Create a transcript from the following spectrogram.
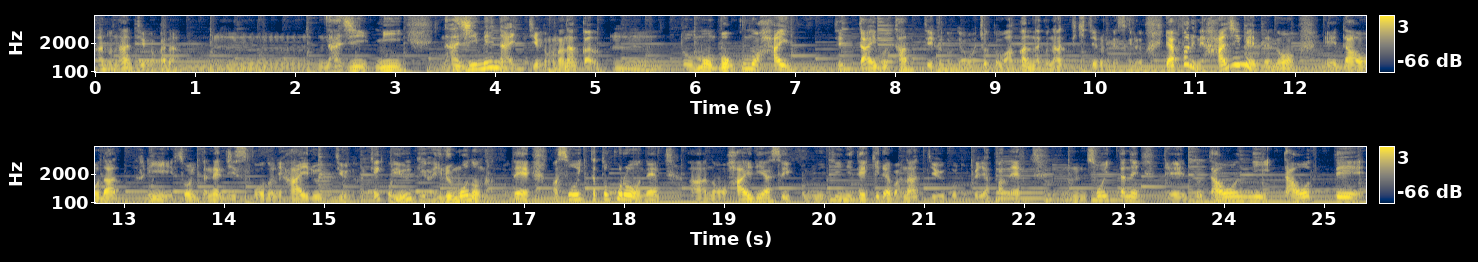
あの、なんていうのかな。うん、馴染み、馴染めないっていうのかな。なんか、うんと、もう僕も入って、ってだいぶ経っているので、ちょっとわかんなくなってきてるんですけど、やっぱりね、初めての DAO だったり、そういったね、 Discord に入るっていうのは結構勇気がいるものなので、まあ、そういったところをね、あの、入りやすいコミュニティにできればなっていうことで、やっぱね、うん、そういったね、えっ、ー、と、DAO に、DAO って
